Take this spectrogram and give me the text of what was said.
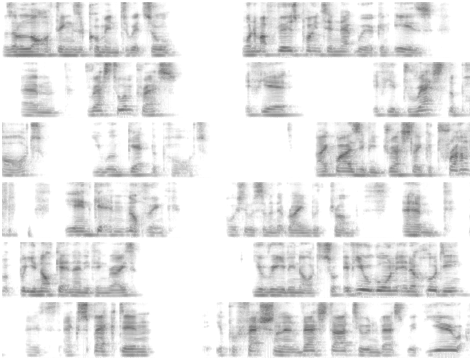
There's a lot of things that come into it. So one of my first points in networking is um, dress to impress. If you if you dress the part, you will get the part. Likewise, if you dress like a tramp, you ain't getting nothing. I wish there was something that rhymed with Trump. Um, but, but you're not getting anything right. You're really not. So if you're going in a hoodie and it's expecting your professional investor to invest with you, I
